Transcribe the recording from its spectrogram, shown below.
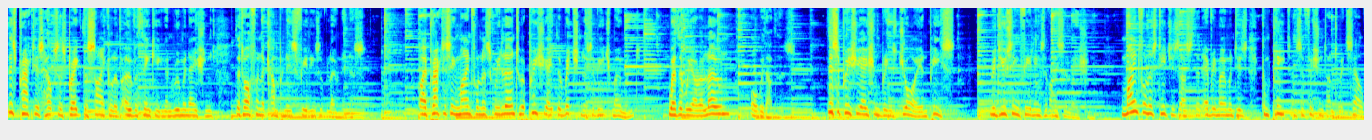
This practice helps us break the cycle of overthinking and rumination that often accompanies feelings of loneliness. By practicing mindfulness, we learn to appreciate the richness of each moment, whether we are alone or with others. This appreciation brings joy and peace, reducing feelings of isolation. Mindfulness teaches us that every moment is complete and sufficient unto itself,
